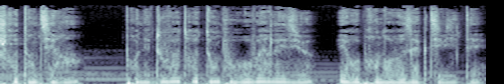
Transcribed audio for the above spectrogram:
cloche retentira, prenez tout votre temps pour ouvrir les yeux et reprendre vos activités.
